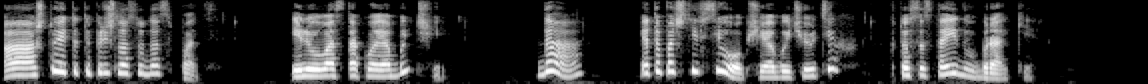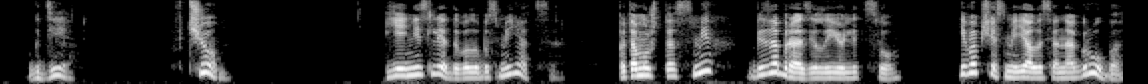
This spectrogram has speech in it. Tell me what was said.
А что это ты пришла сюда спать? Или у вас такой обычай?» «Да, это почти всеобщий обычай у тех, кто состоит в браке». «Где? В чем?» Ей не следовало бы смеяться, потому что смех безобразил ее лицо, и вообще смеялась она грубо,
